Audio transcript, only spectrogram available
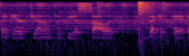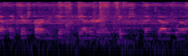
think Erik Jones would be a solid second pick. I think they're starting to get it together and figure some things out as well.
